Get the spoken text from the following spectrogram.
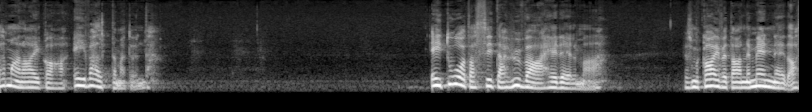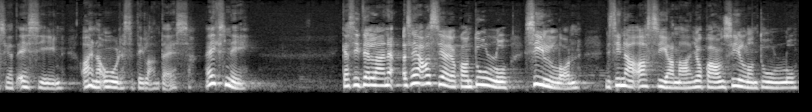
samaan aikaan ei välttämätöntä. Ei tuota sitä hyvää hedelmää, jos me kaivetaan ne menneet asiat esiin aina uudessa tilanteessa. Eikö niin? Käsitellään se asia, joka on tullut silloin, niin sinä asiana, joka on silloin tullut.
